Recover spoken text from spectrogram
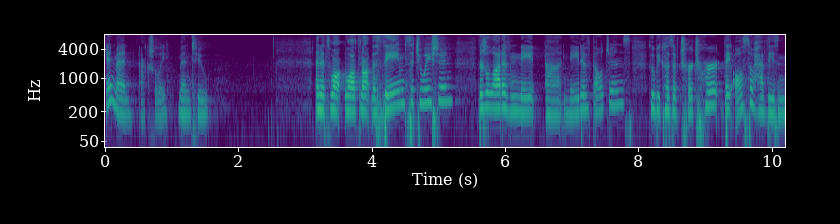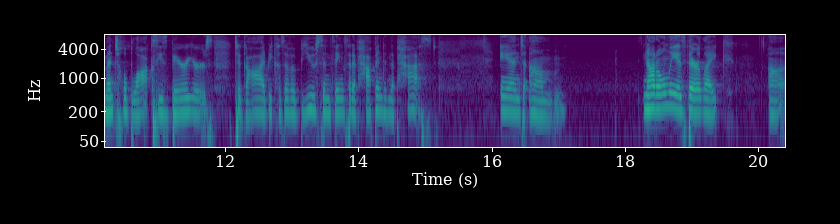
And men, actually, men too. And it's while it's not the same situation, there's a lot of nat- uh, native Belgians who, because of church hurt, they also have these mental blocks, these barriers to God because of abuse and things that have happened in the past. And um, not only is there like uh,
